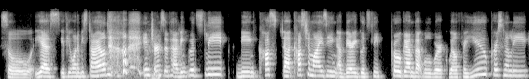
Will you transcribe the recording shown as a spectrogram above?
So, yes, if you want to be styled in mm-hmm. terms of having good sleep, being cost, uh, customizing a very good sleep program that will work well for you personally,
